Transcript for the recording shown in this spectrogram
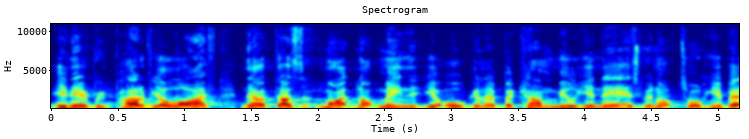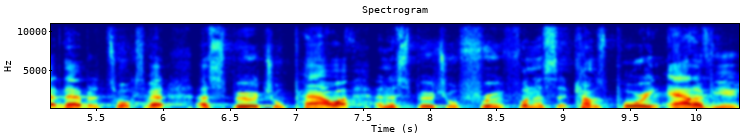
in every part of your life. Now, it doesn't, might not mean that you're all going to become millionaires. We're not talking about that, but it talks about a spiritual power and a spiritual fruitfulness that comes pouring out of you,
